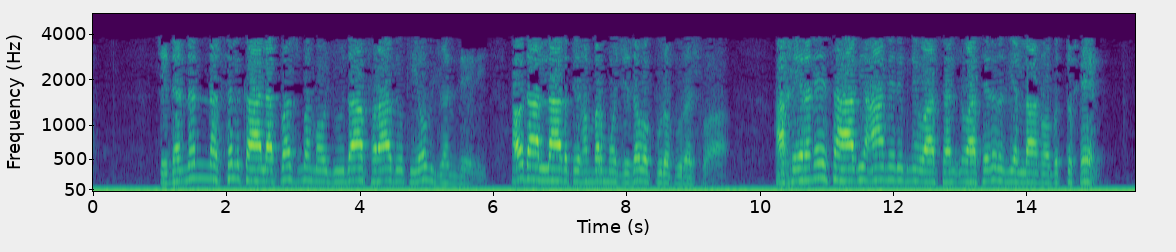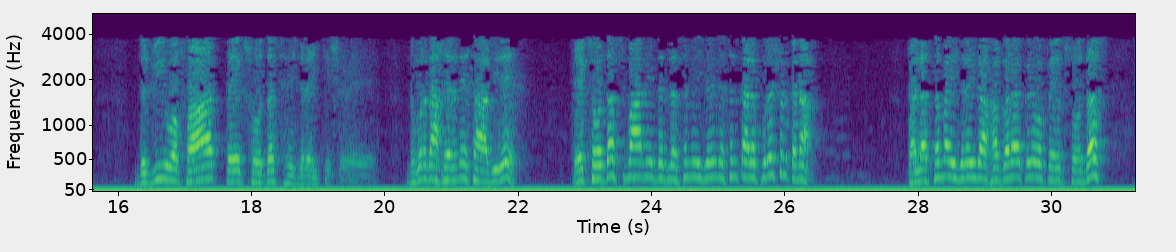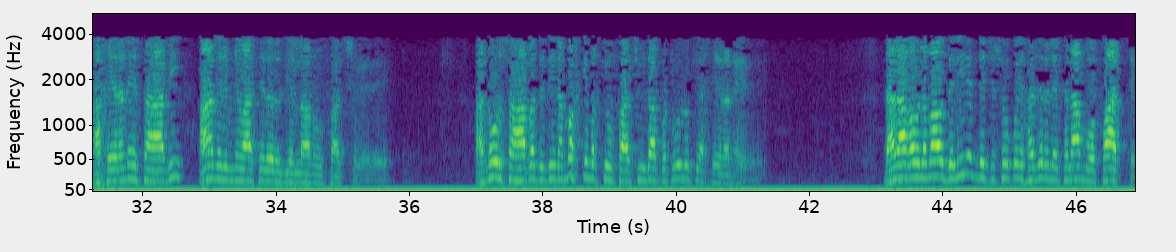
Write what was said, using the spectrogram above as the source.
چې د نن نسل کال پس به موجوده افرادو کې یو ژوند دی او دا الله د پیغمبر معجزه و پورا پورا شو اخیرنه صحابي عامر ابن واصل واصل رضی الله عنه ابو طفیل د دوی وفات په 110 هجری کې شوه نګور د اخرنه صحابي دی 110 باندې د لسمې جری نسل کال پوره شول کنا په لسمه اجری دا خبره کړو په 110 اخیرنه صحابي عامر ابن واسل رضی الله عنه وفات شوه دی انور صحابه د دین مخ کې مخ کې وفات شو دا پټولو کې اخیرنه دی دا دا علماء دلیل دې چې شو کوئی حضرت علی السلام وفات ته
